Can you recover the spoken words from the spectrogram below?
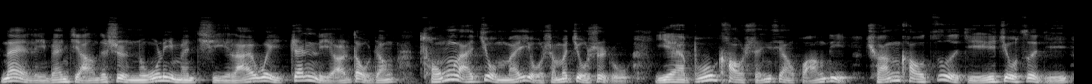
那里面讲的是奴隶们起来为真理而斗争，从来就没有什么救世主，也不靠神仙皇帝，全靠自己救自己。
